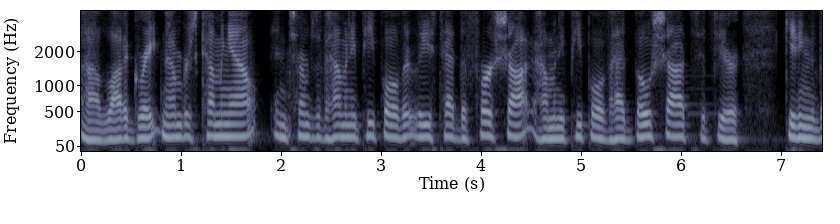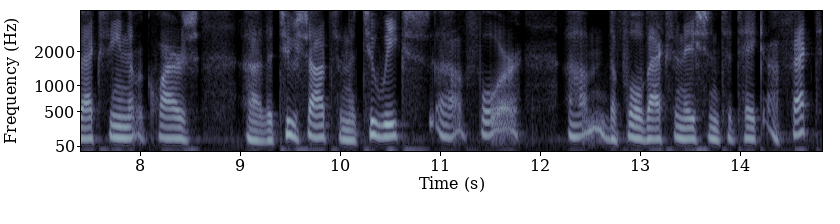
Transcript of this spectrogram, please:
Uh, a lot of great numbers coming out in terms of how many people have at least had the first shot, how many people have had both shots. If you're getting the vaccine that requires uh, the two shots and the two weeks uh, for um, the full vaccination to take effect.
